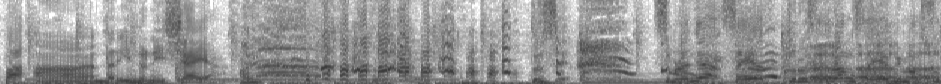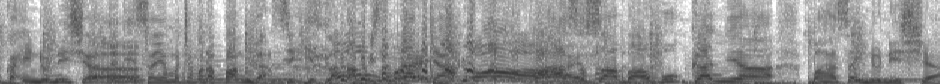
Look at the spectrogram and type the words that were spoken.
"Pak, uh, dari Indonesia ya?" Terus sebenarnya saya terus terang saya memang suka Indonesia jadi saya macam ada bangga sikit lah. Tapi sebenarnya God. bahasa Sabah bukannya bahasa Indonesia.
